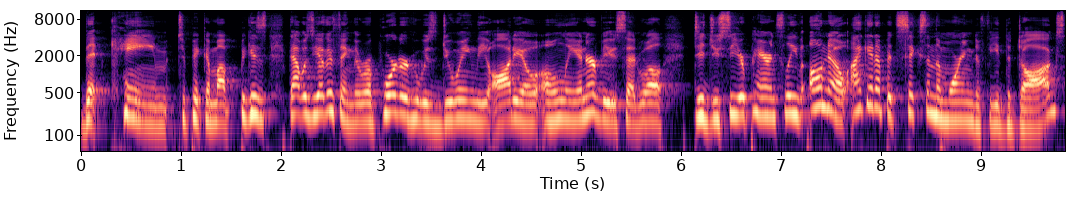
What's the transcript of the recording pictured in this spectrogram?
that came to pick him up because that was the other thing. The reporter who was doing the audio only interview said, well, did you see your parents leave? Oh no, I get up at six in the morning to feed the dogs.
